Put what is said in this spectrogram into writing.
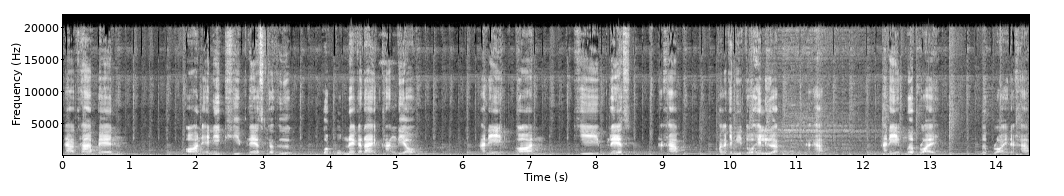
แต่ถ้าเป็น on any key press ก็คือกดปุ่มไหนก็ได้ครั้งเดียว อันนี้ on key press นะครับ มันก็จะมีตัวให้เลือกนะครับ อันนี้เมื่อปล่อยเมื่อปล่อยนะครับ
